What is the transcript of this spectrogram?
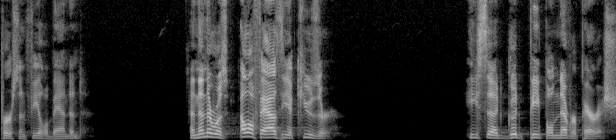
person feel abandoned. And then there was Eliphaz the accuser. He said, Good people never perish,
